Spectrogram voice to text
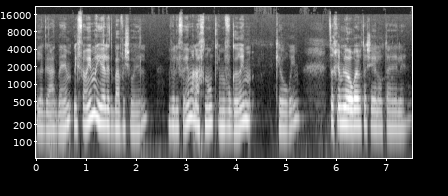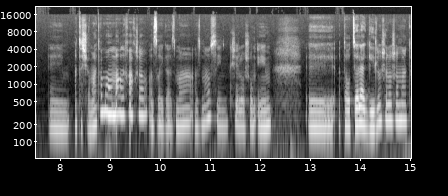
לגעת בהם. לפעמים הילד בא ושואל, ולפעמים אנחנו כמבוגרים, כהורים, צריכים לעורר את השאלות האלה. אתה שמעת מה הוא אמר לך עכשיו? אז רגע, אז מה, אז מה עושים כשלא שומעים? אתה רוצה להגיד לו שלא שמעת?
